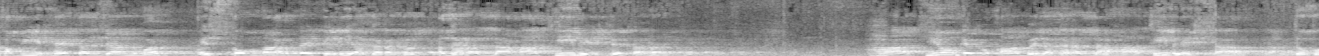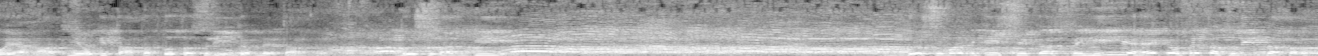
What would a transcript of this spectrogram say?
قوی ہے کل جانور، اس کو مارنے کے لیے اگر اگر اللہ ہاتھی بھیج دیتا نا، ہاتھیوں کے مقابل اگر اللہ ہاتھی بھیجتا تو گویا ہاتھیوں کی طاقت کو تسلیم کر لیتا۔ دشمن کی دشمن کی شکست ہی یہ ہے کہ اسے تسلیم نہ کرو۔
